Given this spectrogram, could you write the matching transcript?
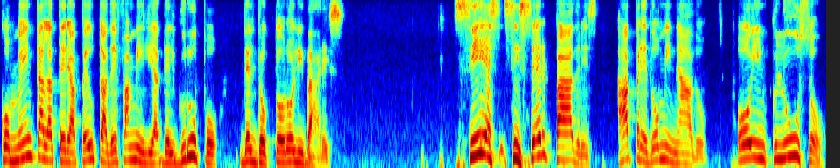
Comenta la terapeuta de familia del grupo del doctor Olivares. Si, es, si ser padres ha predominado o incluso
